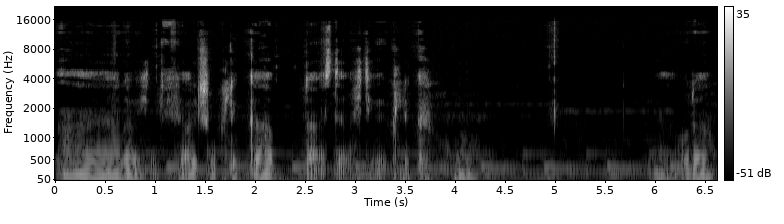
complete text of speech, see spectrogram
Äh, da habe ich einen falschen Klick gehabt. Da ist der richtige Klick. Ja oder?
